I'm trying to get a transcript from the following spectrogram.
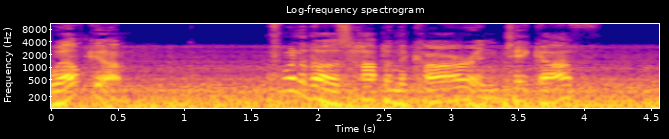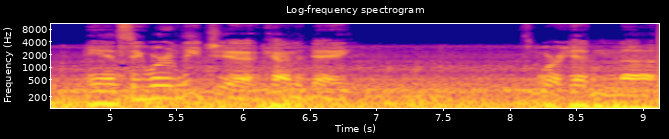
welcome. It's one of those hop in the car and take off and see where it leads you kind of day. So we're heading uh,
